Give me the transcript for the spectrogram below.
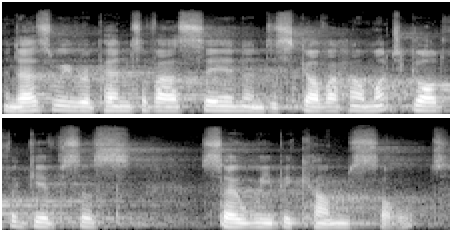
And as we repent of our sin and discover how much God forgives us, so we become salt.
